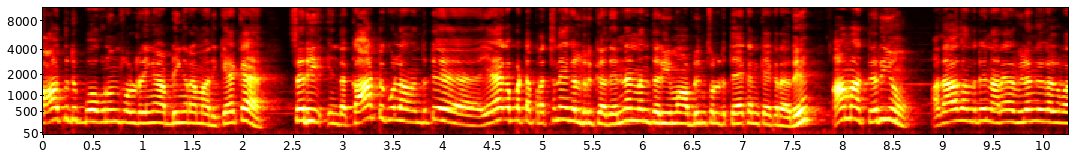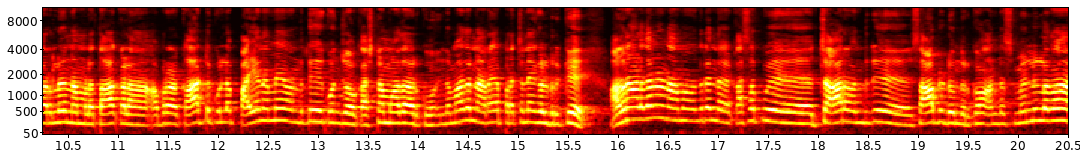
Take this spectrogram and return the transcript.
பார்த்துட்டு போகணும்னு சொல்கிறீங்க அப்படிங்கிற மாதிரி கேட்க சரி இந்த காட்டுக்குள்ளே வந்துட்டு ஏகப்பட்ட பிரச்சனைகள் இருக்குது அது என்னென்னு தெரியுமா? அப்படின்னு சொல்லிட்டு தேக்கன் கேட்குறாரு. ஆமாம் தெரியும். அதாவது வந்துட்டு நிறையா விலங்குகள் வரல நம்மளை தாக்கலாம். அப்புறம் காட்டுக்குள்ளே பயணமே வந்துட்டு கொஞ்சம் கஷ்டமாக தான் இருக்கும். இந்த மாதிரி நிறைய பிரச்சனைகள் இருக்குது அதனால தானே நாம் வந்துட்டு இந்த கசப்பு சாறை வந்துட்டு சாப்பிட்டுட்டு வந்திருக்கோம். அந்த ஸ்மெல்லில் தான்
